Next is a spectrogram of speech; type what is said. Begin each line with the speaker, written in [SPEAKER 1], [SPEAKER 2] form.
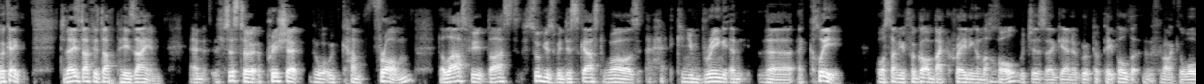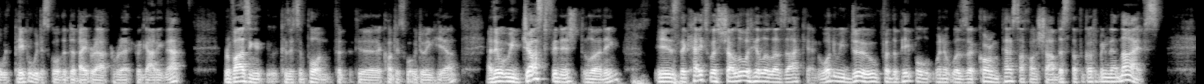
[SPEAKER 1] Okay, today's daf is daf Peizayin. And just to appreciate what we've come from, the last few, the last sugyas we discussed was, can you bring an, the, a kli or something forgotten by creating a machol, which is again a group of people that like a war with people. We just got the debate regarding that. Revising it because it's important for the context of what we're doing here. And then what we just finished learning is the case with Shalur Hillel Azaken. What do we do for the people when it was a Korban Pesach on Shabbos that forgot to bring their knives?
